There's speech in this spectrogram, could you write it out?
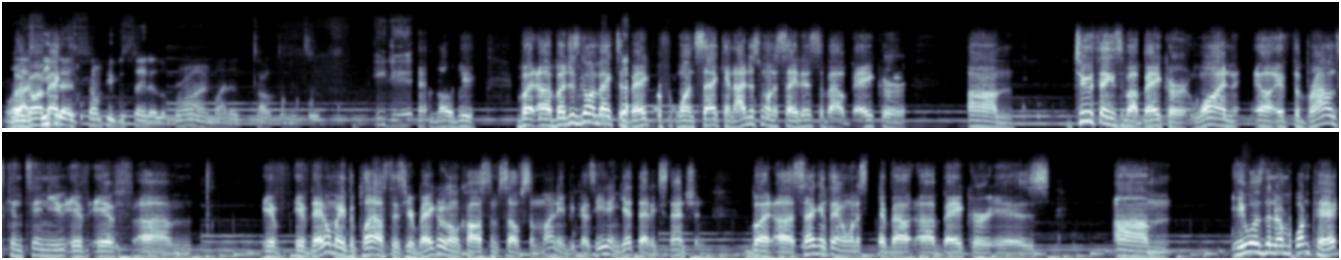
Well, But I going see back- that some people say that LeBron might have talked to him into. He did. Yeah, maybe. But uh, but just going back to Baker for one second, I just want to say this about Baker. Um, two things about Baker. One, uh, if the Browns continue, if if um, if if they don't make the playoffs this year, Baker gonna cost himself some money because he didn't get that extension. But uh, second thing I want to say about uh, Baker is, um, he was the number one pick.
